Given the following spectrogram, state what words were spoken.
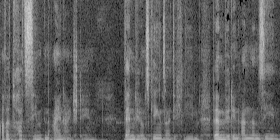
aber trotzdem in Einheit stehen, wenn wir uns gegenseitig lieben, wenn wir den anderen sehen,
